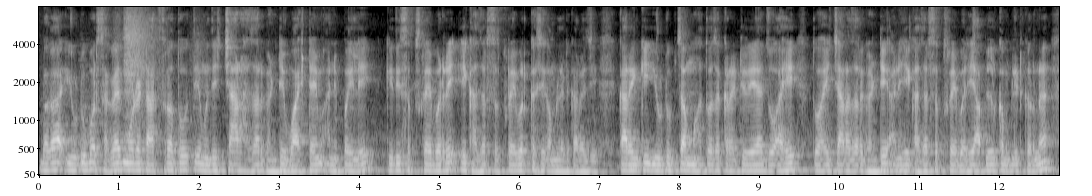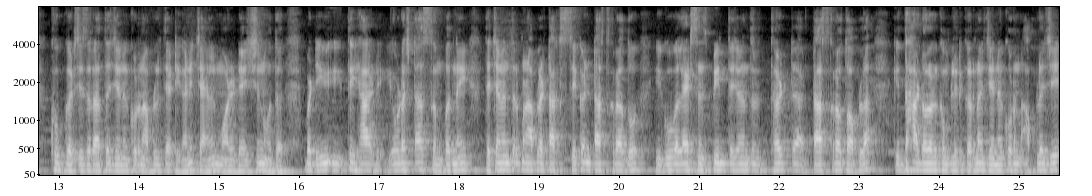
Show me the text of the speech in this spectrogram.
बघा यूट्यूबवर सगळ्यात मोठा टास्क राहतो ते म्हणजे चार हजार घंटे वॉच टाईम आणि पहिले किती सबस्क्रायबर रे एक हजार सबस्क्रायबर कसे कंप्लीट करायचे? कारण की यूट्यूबचा महत्त्वाचा क्रायटेरिया जो आहे तो आहे चार हजार घंटे आणि एक हजार सबस्क्रायबर हे आपल्याला कंप्लीट करणं खूप गरजेचं राहतं जेणेकरून आपलं त्या ठिकाणी चॅनल मॉनिटायझेशन होतं. बट इथे ह्या एवढाच टास्क संपत नाही. त्याच्यानंतर पण आपला टास्क सेकंड टास्क राहतो की गुगल ॲडसन्स पिन त्याच्यानंतर थर्ड टास्क राहतो आपला की दहा डॉलर कंप्लीट करणं जेणेकरून आपलं जे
